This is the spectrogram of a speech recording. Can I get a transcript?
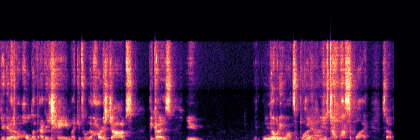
you're gonna hold up every chain. Like it's one of the hardest jobs because you nobody wants supply. Yeah. You just don't want supply. So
